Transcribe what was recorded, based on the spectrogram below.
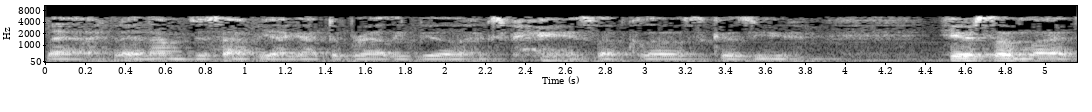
Man, and I'm just happy I got the Bradley Beal experience up close because you hear so much,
